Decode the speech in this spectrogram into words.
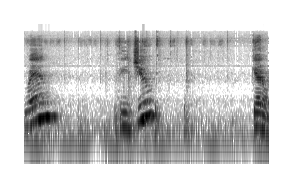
when did you get up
